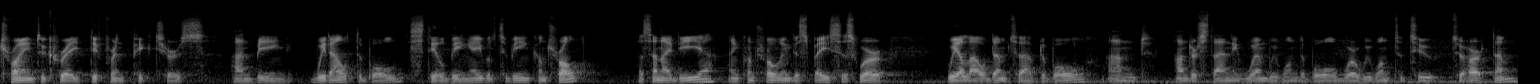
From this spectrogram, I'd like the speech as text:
trying to create different pictures and being without the ball, still being able to be in control as an idea and controlling the spaces where we allowed them to have the ball and understanding when we want the ball, where we wanted to, to hurt them.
